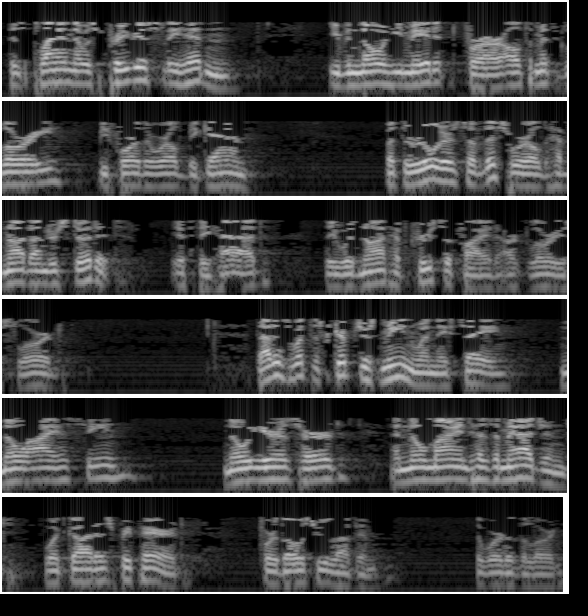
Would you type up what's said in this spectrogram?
his plan that was previously hidden, even though he made it for our ultimate glory before the world began. But the rulers of this world have not understood it. If they had, they would not have crucified our glorious Lord. That is what the scriptures mean when they say, No eye has seen, no ear has heard, and no mind has imagined what God has prepared for those who love Him. The word of the Lord.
